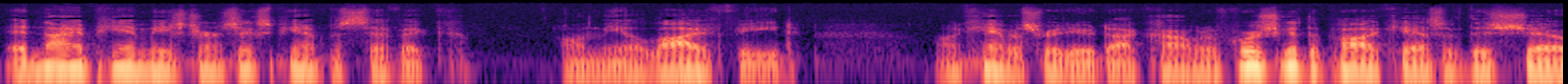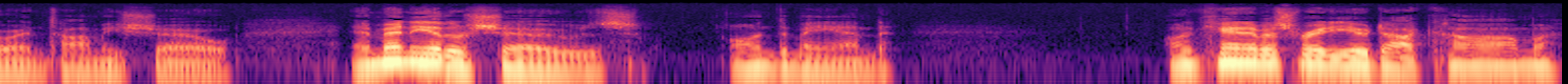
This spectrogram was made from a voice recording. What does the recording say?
at 9 p.m. Eastern, 6 p.m. Pacific on the live feed on CannabisRadio.com. And of course, you get the podcast of this show and Tommy's show and many other shows on demand on CannabisRadio.com.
